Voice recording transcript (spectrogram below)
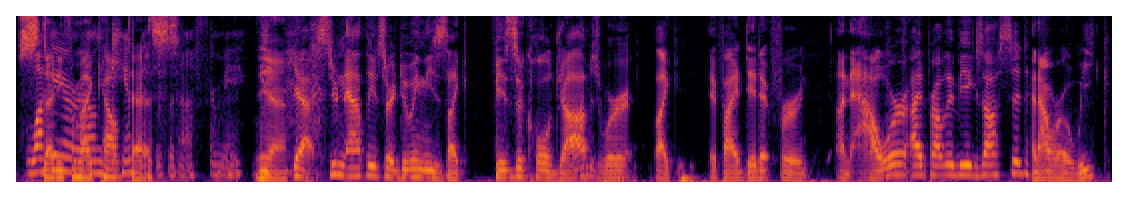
study walking for my around calc campus test. is enough for me. yeah. yeah, student athletes are doing these like physical jobs where, like, if I did it for an hour, I'd probably be exhausted, an hour a week.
